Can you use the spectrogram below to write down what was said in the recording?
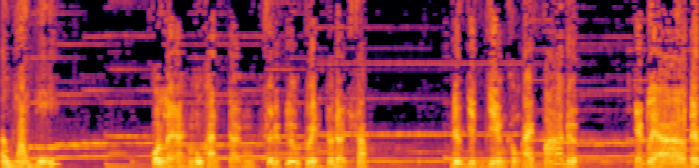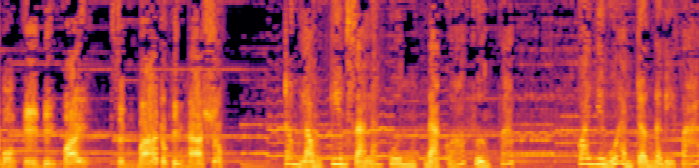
Ông lại nghĩ, có lẽ ngũ hành trận sẽ được lưu truyền cho đời sau. Nếu vĩnh viễn không ai phá được, chẳng lẽ để bọn kỳ tiên phái xưng bá trong thiên hạ sao? Trong lòng Kim xà lan quân đã có phương pháp, coi như ngũ hành trận đã bị phá.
